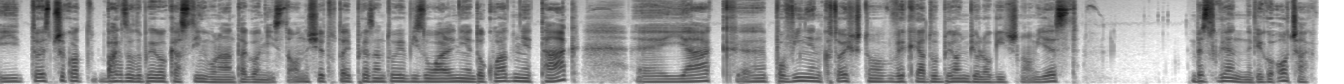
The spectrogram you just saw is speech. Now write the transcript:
I to jest przykład bardzo dobrego castingu na antagonista. On się tutaj prezentuje wizualnie dokładnie tak, e, jak e, powinien ktoś, kto wykradł broń biologiczną. Jest bezwzględny w jego oczach,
